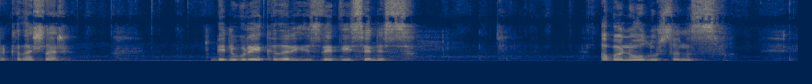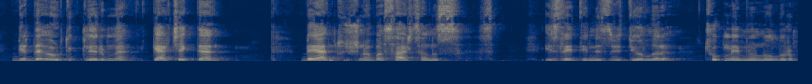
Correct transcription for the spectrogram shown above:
Arkadaşlar beni buraya kadar izlediyseniz abone olursanız bir de ördüklerimi gerçekten beğen tuşuna basarsanız izlediğiniz videoları çok memnun olurum.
